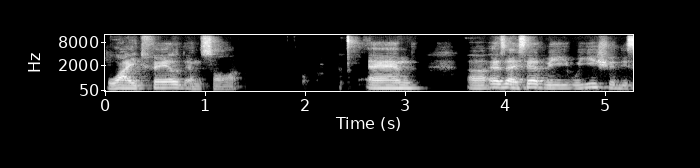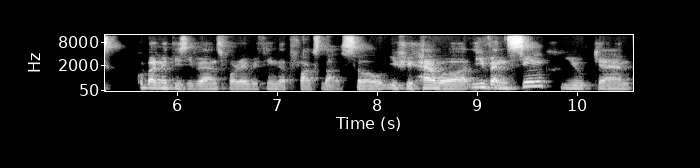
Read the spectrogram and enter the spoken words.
why it failed, and so on. And uh, as I said, we, we issue these Kubernetes events for everything that Flux does. So if you have a event sink, you can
